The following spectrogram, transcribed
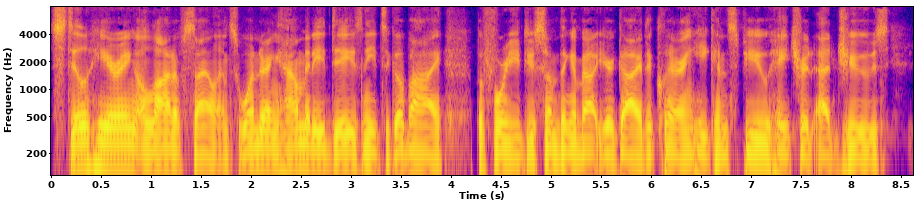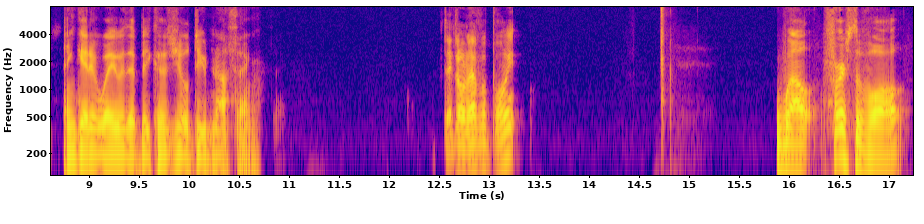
Still hearing a lot of silence, wondering how many days need to go by before you do something about your guy declaring he can spew hatred at Jews and get away with it because you'll do nothing. They don't have a point. Well, first of all,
